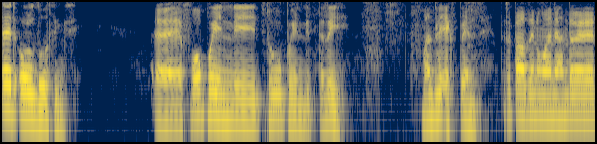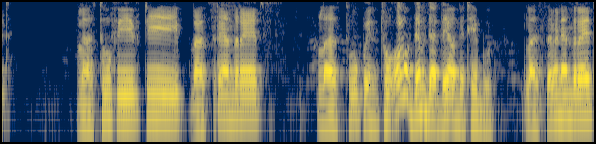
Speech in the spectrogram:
add all those things. Uh, 4.2.3 monthly expense 3100 plus 250 plus 300 plus 2.2 all of them that there on the table. Plus 700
